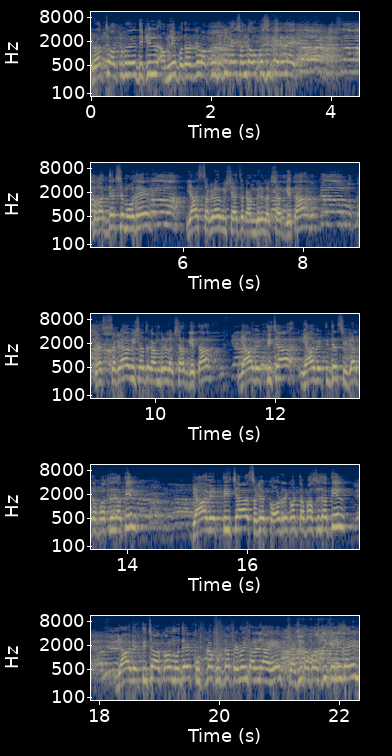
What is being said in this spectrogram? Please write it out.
ड्रग्सच्या बाबतीमध्ये देखील अंमली पदार्थाच्या बाबतीमध्ये देखील काही शंका उपस्थित केलेल्या आहेत. मग अध्यक्ष महोदय या सगळ्या विषयाचं गांभीर्य लक्षात घेता या सगळ्या विषयाचं गांभीर्य लक्षात घेता या व्यक्तीच्या या व्यक्तीचे सीडीआर तपासले जातील. या व्यक्तीच्या सगळे कॉल रेकॉर्ड तपासले जातील. या व्यक्तीच्या अकाउंटमध्ये कुठना कुठना पेमेंट आलेले आहेत त्याची तपासणी केली जाईल.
